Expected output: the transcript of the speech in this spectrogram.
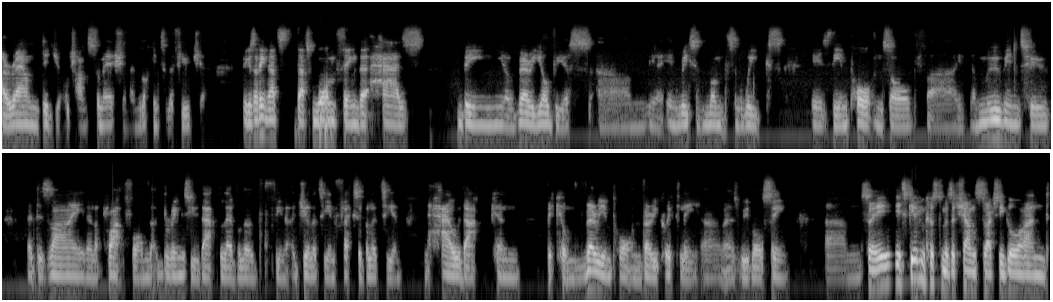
around digital transformation and looking to the future, because I think that's that's one thing that has been you know very obvious um, you know in recent months and weeks is the importance of uh, you know, moving to a design and a platform that brings you that level of you know agility and flexibility and, and how that can become very important very quickly um, as we've all seen um, so it's given customers a chance to actually go and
